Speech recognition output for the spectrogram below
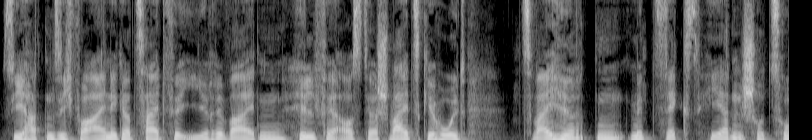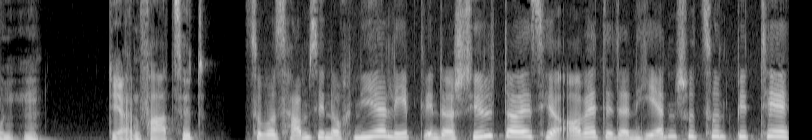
Sie hatten sich vor einiger Zeit für ihre Weiden Hilfe aus der Schweiz geholt. Zwei Hirten mit sechs Herdenschutzhunden. Deren Fazit? Sowas haben sie noch nie erlebt. Wenn da Schild da ist, hier arbeitet ein Herdenschutzhund, bitte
